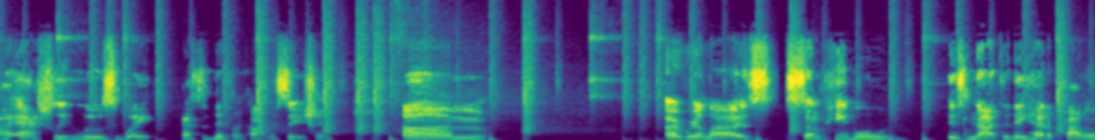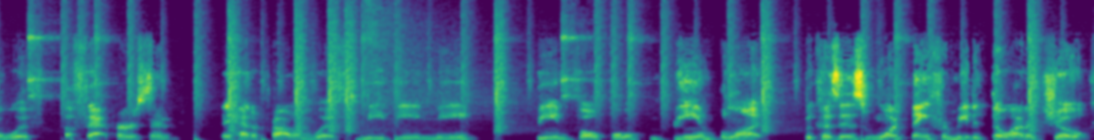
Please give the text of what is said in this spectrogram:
i actually lose weight that's a different conversation um i realized some people it's not that they had a problem with a fat person they had a problem with me being me being vocal, being blunt. Because it's one thing for me to throw out a joke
